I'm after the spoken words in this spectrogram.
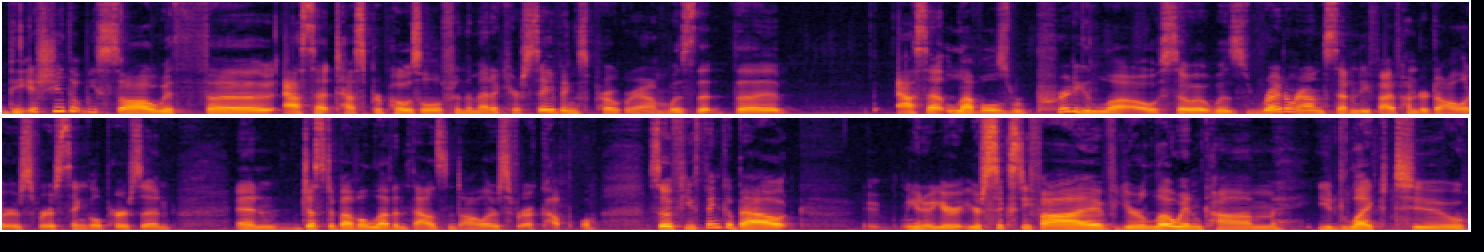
the issue that we saw with the asset test proposal for the Medicare Savings Program was that the asset levels were pretty low. So it was right around $7,500 for a single person and just above $11,000 for a couple. So if you think about you know, you're, you're 65, you're low income, you'd like to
